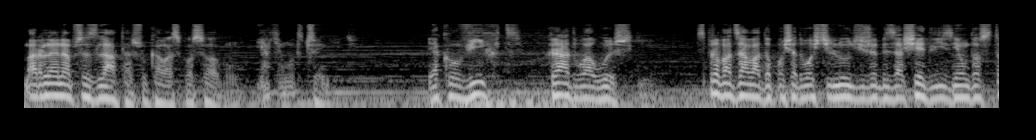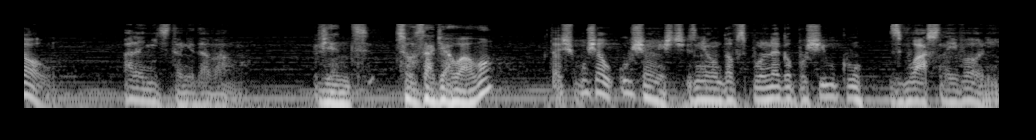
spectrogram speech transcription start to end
Marlena przez lata szukała sposobu, jak ją odczynić. Jako wicht kradła łyżki, sprowadzała do posiadłości ludzi, żeby zasiedli z nią do stołu, ale nic to nie dawało. Więc co zadziałało? Ktoś musiał usiąść z nią do wspólnego posiłku z własnej woli.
